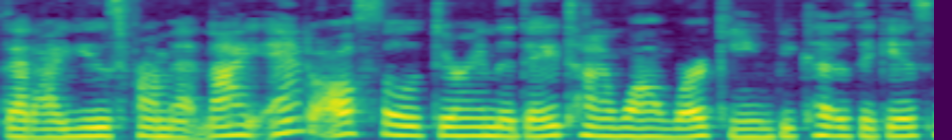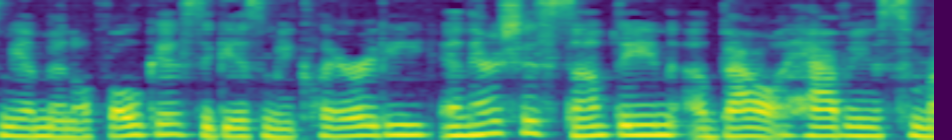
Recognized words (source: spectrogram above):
that I use from at night, and also during the daytime while I'm working because it gives me a mental focus. It gives me clarity. And there's just something about having some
